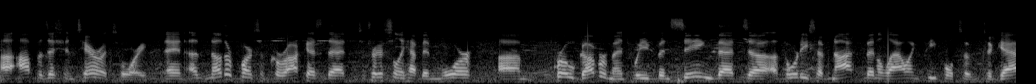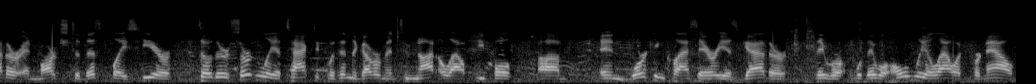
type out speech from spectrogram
uh, opposition territory. And in other parts of Caracas that traditionally have been more um, pro-government, we've been seeing that uh, authorities have not been allowing people to, to gather and march to this place here. So there's certainly a tactic within the government to not allow people um, in working class areas gather. They will they will only allow it for now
